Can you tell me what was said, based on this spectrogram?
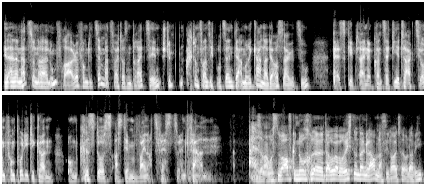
In einer nationalen Umfrage vom Dezember 2013 stimmten 28 Prozent der Amerikaner der Aussage zu, es gibt eine konzertierte Aktion von Politikern, um Christus aus dem Weihnachtsfest zu entfernen. Also man muss nur oft genug äh, darüber berichten und dann glauben das die Leute, oder wie?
